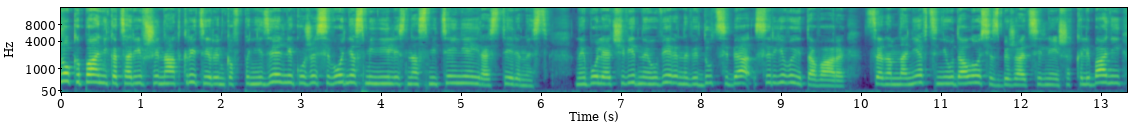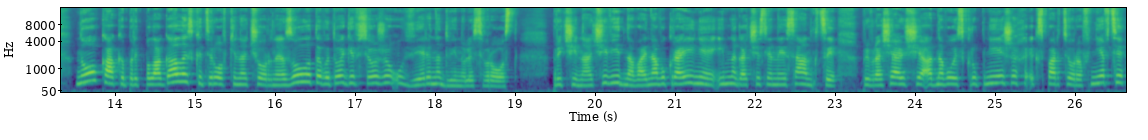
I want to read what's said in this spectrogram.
Шок и паника, царившие на открытии рынка в понедельник, уже сегодня сменились на смятение и растерянность. Наиболее очевидно и уверенно ведут себя сырьевые товары. Ценам на нефть не удалось избежать сильнейших колебаний, но, как и предполагалось, котировки на черное золото в итоге все же уверенно двинулись в рост. Причина очевидна – война в Украине и многочисленные санкции, превращающие одного из крупнейших экспортеров нефти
